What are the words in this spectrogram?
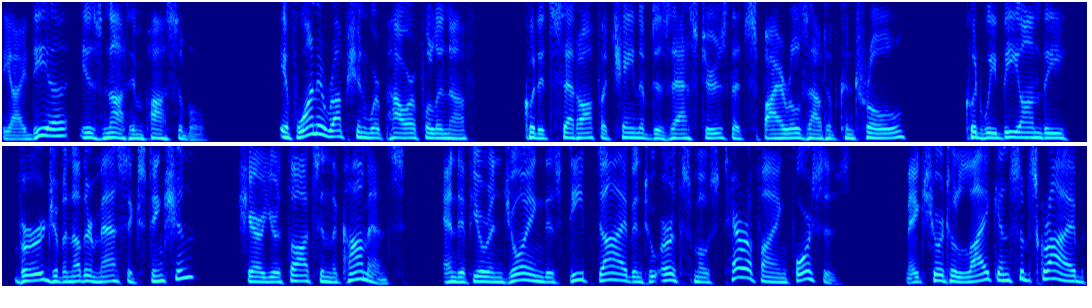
the idea is not impossible. If one eruption were powerful enough, could it set off a chain of disasters that spirals out of control? Could we be on the verge of another mass extinction? Share your thoughts in the comments, and if you're enjoying this deep dive into Earth's most terrifying forces, make sure to like and subscribe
